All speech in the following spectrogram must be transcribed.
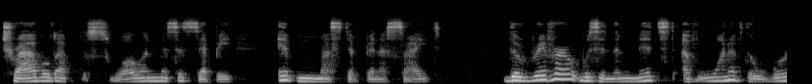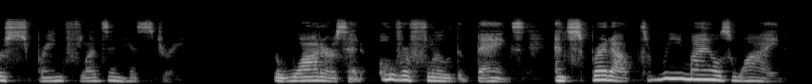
traveled up the swollen Mississippi, it must have been a sight. The river was in the midst of one of the worst spring floods in history. The waters had overflowed the banks and spread out three miles wide.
